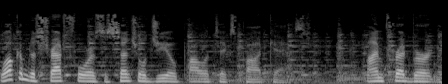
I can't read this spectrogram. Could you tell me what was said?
Welcome to Stratfor's Essential Geopolitics podcast. I'm Fred Burton,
